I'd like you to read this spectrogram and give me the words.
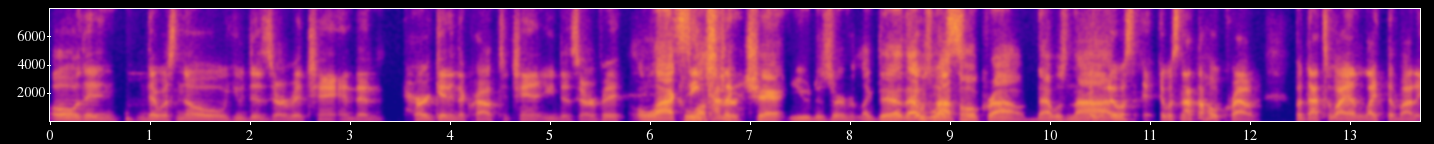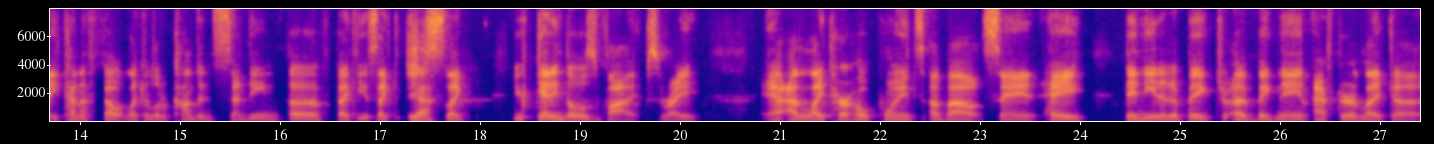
"Oh, they didn't. There was no you deserve it chant," and then her getting the crowd to chant "You deserve it." Lackluster kinda, chant "You deserve it." Like that, that was, was, not the whole crowd. That was not. It, it was. It was not the whole crowd but that's why I liked about it. It kind of felt like a little condescending of Becky. It's like she's yeah. like you're getting those vibes, right? And I liked her whole points about saying, "Hey, they needed a big, a big name after like uh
